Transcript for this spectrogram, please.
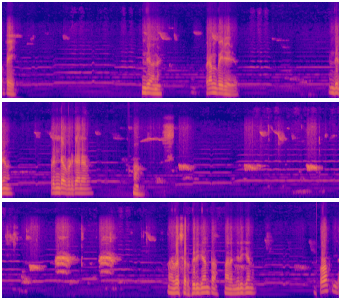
അപ്പേ. എന്തിനാണ് ഒരു അമ്പത് രൂപ വരും എന്തിനാണ് പ്രിന്റ് ഔട്ട് എടുക്കാനാണ്. ആ. വിശർത്തിരിക്കാൻ നനഞ്ഞിരിക്കാൻ കുഴപ്പമില്ല.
